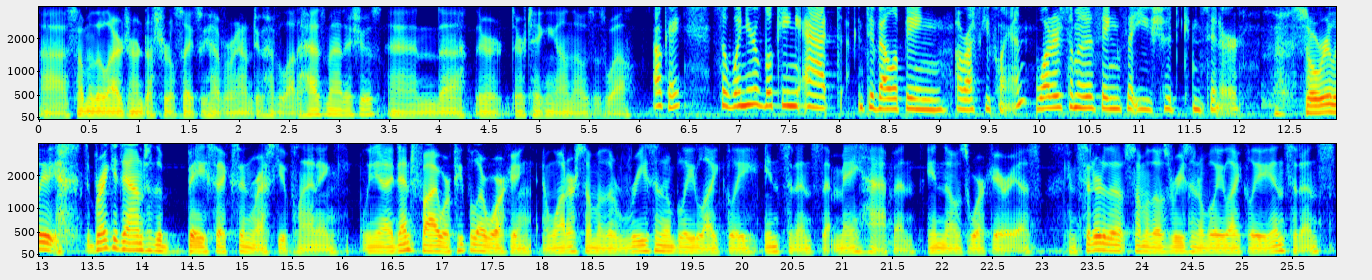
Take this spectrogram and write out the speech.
Uh, some of the larger industrial sites we have around do have a lot of hazmat issues, and uh, they're they're taking on those as well. Okay. So when you're looking at developing a rescue plan, what are some of the things that you should consider? So, really, to break it down to the basics in rescue planning, we need to identify where people are working and what are some of the reasonably likely incidents that may happen in those work areas. Consider the, some of those reasonably likely incidents,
